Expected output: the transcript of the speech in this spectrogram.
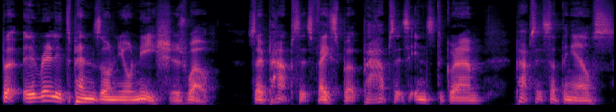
But it really depends on your niche as well. So perhaps it's Facebook, perhaps it's Instagram, perhaps it's something else.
